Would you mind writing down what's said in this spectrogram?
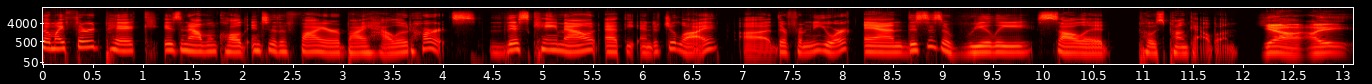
So, my third pick is an album called Into the Fire by Hallowed Hearts. This came out at the end of July. Uh, they're from New York, and this is a really solid post punk album. Yeah, I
